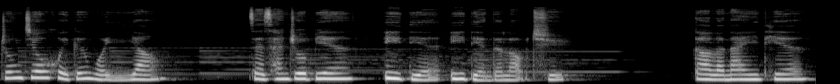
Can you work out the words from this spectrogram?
终究会跟我一样，在餐桌边一点一点的老去。到了那一天，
